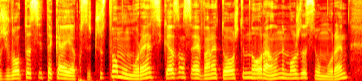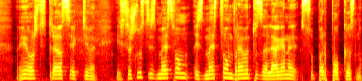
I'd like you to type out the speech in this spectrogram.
живота си така. И ако се чувствам уморен, си казвам сега, Иване, то е още много рано, не може да си уморен и още трябва да си активен. И всъщност измествам, измествам времето за лягане супер по-късно.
